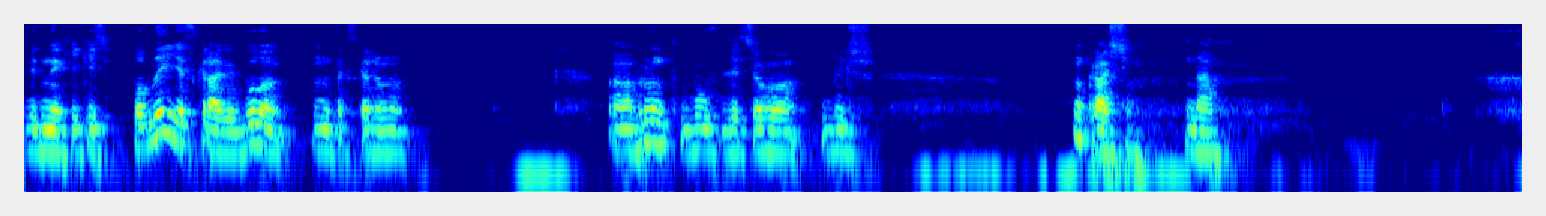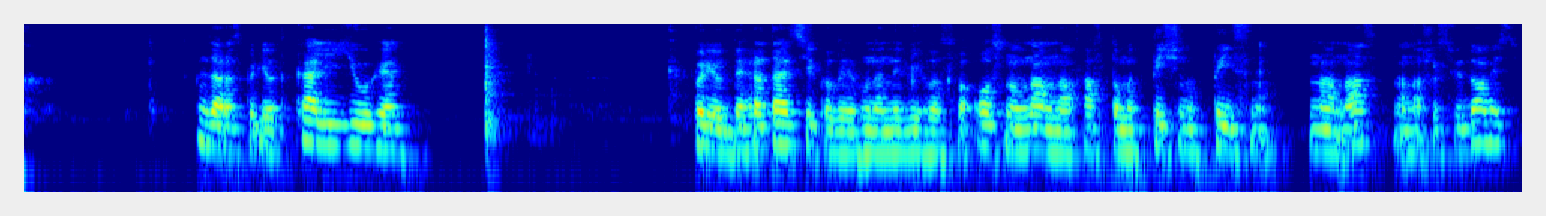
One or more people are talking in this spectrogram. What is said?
від них якісь плоди яскраві, було, ну так скажемо, е, ґрунт був для цього більш ну, кращим. Да. Зараз період калі-юги. Період деградації, коли гуна невігластва основна, вона автоматично тисне на нас, на нашу свідомість,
